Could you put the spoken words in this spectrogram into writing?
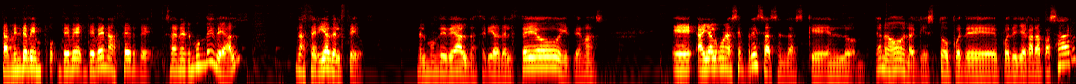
también debe, debe, nacer de. O sea, en el mundo ideal, nacería del CEO. En el mundo ideal, nacería del CEO y demás. Eh, hay algunas empresas en las que en lo, no, en la que esto puede, puede llegar a pasar.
